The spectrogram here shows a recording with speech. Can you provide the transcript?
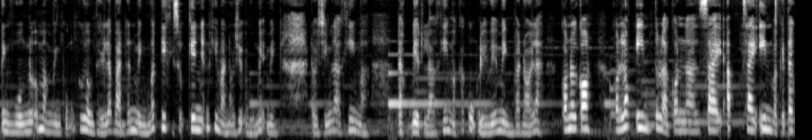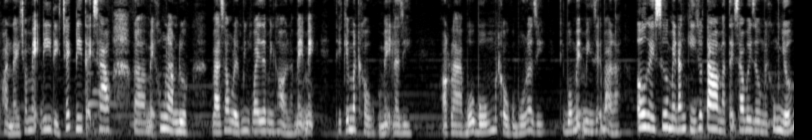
tình huống nữa mà mình cũng thường thấy là bản thân mình mất đi cái sự kiên nhẫn khi mà nói chuyện với bố mẹ mình. Đó chính là khi mà đặc biệt là khi mà các cụ đến với mình và nói là con ơi con con log in tức là con uh, sign up sign in vào cái tài khoản này cho mẹ đi để check đi tại sao uh, mẹ không làm được. Và xong đấy mình quay ra mình hỏi là mẹ mẹ thì cái mật khẩu của mẹ là gì? Hoặc là bố bố mật khẩu của bố là gì? Thì bố mẹ mình sẽ bảo là ơ ngày xưa mày đăng ký cho tao mà tại sao bây giờ mày không nhớ?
